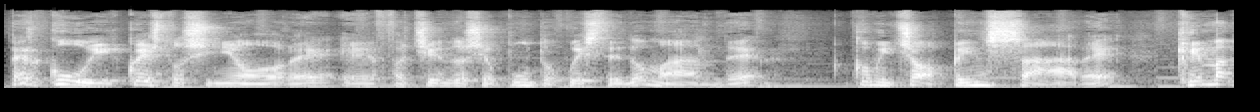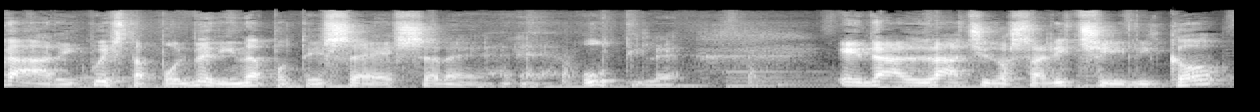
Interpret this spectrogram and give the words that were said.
Per cui questo signore, eh, facendosi appunto queste domande, cominciò a pensare che magari questa polverina potesse essere eh, utile. E dall'acido salicilico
